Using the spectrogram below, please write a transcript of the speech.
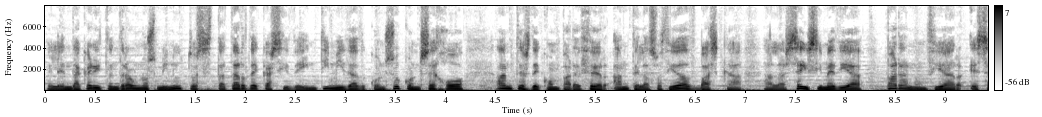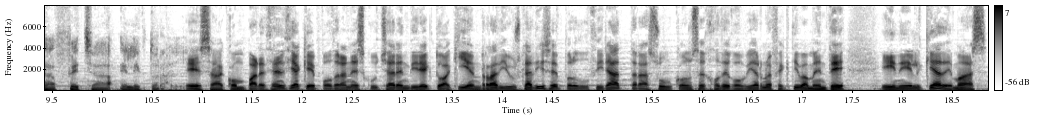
el Endacari tendrá unos minutos esta tarde casi de intimidad con su consejo antes de comparecer ante la sociedad vasca a las seis y media para anunciar esa fecha electoral. Esa comparecencia que podrán escuchar en directo aquí en Radio Euskadi se producirá tras un consejo de gobierno efectivamente en el que además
